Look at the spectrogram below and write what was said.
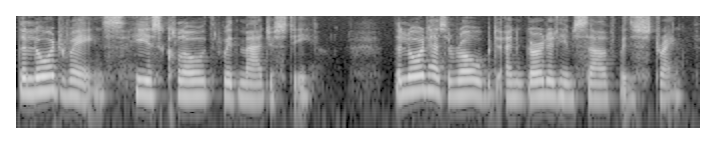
The Lord reigns, he is clothed with majesty. The Lord has robed and girded himself with strength.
